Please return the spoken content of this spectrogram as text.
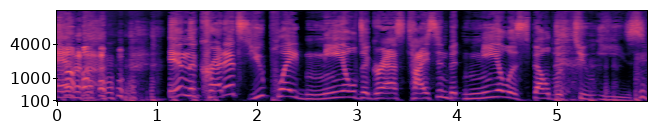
And in the credits, you played Neil deGrasse Tyson, but Neil is spelled with two E's.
